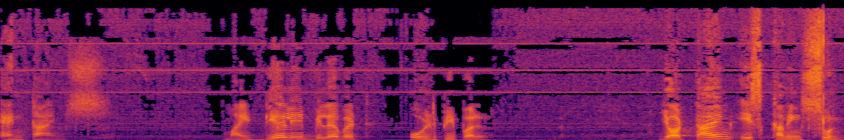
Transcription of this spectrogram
end times. My dearly beloved old people, your time is coming soon.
